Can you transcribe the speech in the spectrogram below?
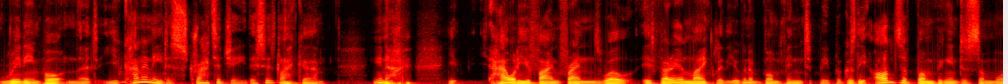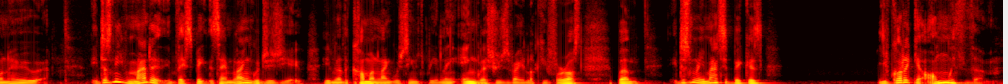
really important that you kind of need a strategy. This is like a, you know, you, how do you find friends? Well, it's very unlikely that you're going to bump into people because the odds of bumping into someone who it doesn't even matter if they speak the same language as you, even though the common language seems to be English, which is very lucky for us. But it doesn't really matter because you've got to get on with them.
